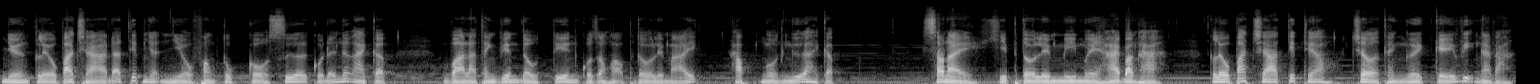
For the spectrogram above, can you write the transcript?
nhưng Cleopatra đã tiếp nhận nhiều phong tục cổ xưa của đất nước Ai Cập và là thành viên đầu tiên của dòng họ Ptolemaic học ngôn ngữ Ai Cập. Sau này, khi Ptolemy 12 băng hà, Cleopatra tiếp theo trở thành người kế vị ngai vàng.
